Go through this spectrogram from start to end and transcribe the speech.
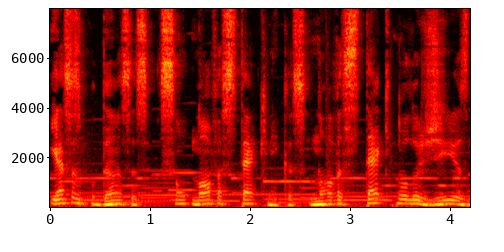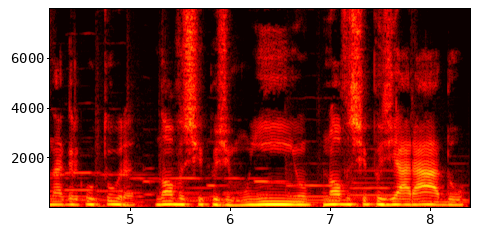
E essas mudanças são novas técnicas, novas tecnologias na agricultura, novos tipos de moinho, novos tipos de arado,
